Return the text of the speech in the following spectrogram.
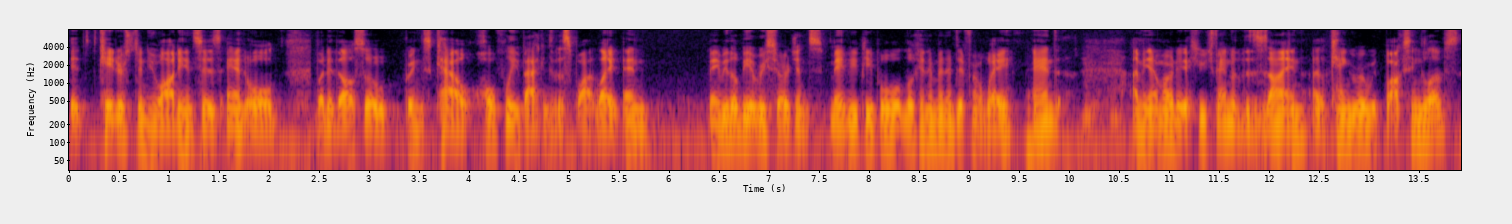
it caters to new audiences and old, but it also brings Kao hopefully back into the spotlight and maybe there'll be a resurgence. Maybe people will look at him in a different way. And I mean, I'm already a huge fan of the design. A kangaroo with boxing gloves.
